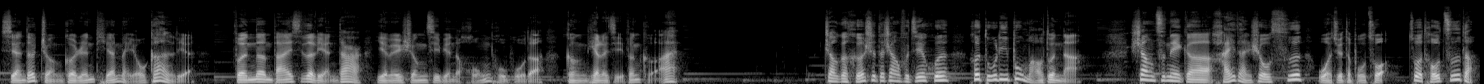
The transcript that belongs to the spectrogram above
显得整个人甜美又干练。粉嫩白皙的脸蛋儿因为生气变得红扑扑的，更添了几分可爱。找个合适的丈夫结婚和独立不矛盾呐。”上次那个海胆寿司，我觉得不错，做投资的，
